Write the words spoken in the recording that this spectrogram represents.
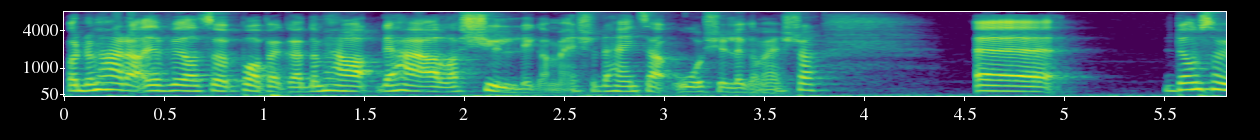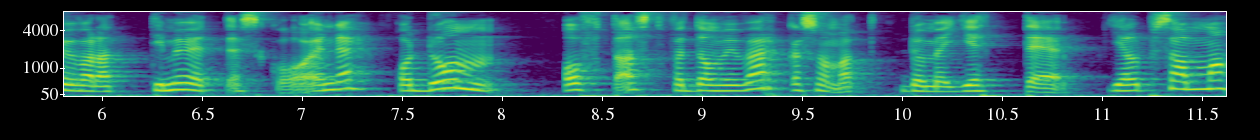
Och de här, jag vill alltså påpeka att de här, det här är alla skyldiga människor, det här är inte så här oskyldiga människor. Uh, de som vill vara tillmötesgående och de oftast, för de vill verka som att de är jättehjälpsamma,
